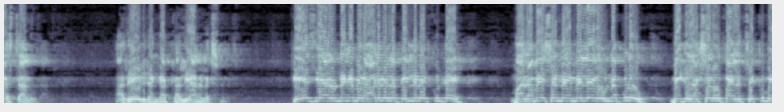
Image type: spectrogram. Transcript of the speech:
కష్టాలు. అదే విధంగా కళ్యాణ లక్ష్మి. కేసీఆర్ ఉండగా మీరు ఆడవిళ్ళ పెళ్ళి పెట్టుకుంటే మా రమేష్ అన్న ఎమ్మెల్యేగా ఉన్నప్పుడు మీకు లక్ష రూపాయల చెక్కు మీ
